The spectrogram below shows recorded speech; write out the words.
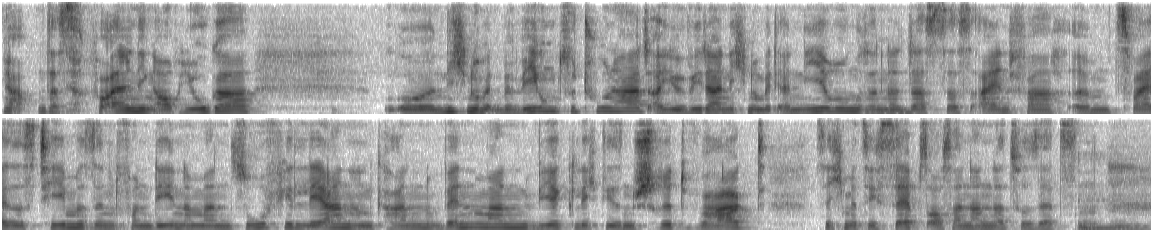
Ja, und dass ja. vor allen Dingen auch Yoga äh, nicht nur mit Bewegung zu tun hat, Ayurveda nicht nur mit Ernährung, sondern mhm. dass das einfach ähm, zwei Systeme sind, von denen man so viel lernen kann, wenn man wirklich diesen Schritt wagt, sich mit sich selbst auseinanderzusetzen. Mhm.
